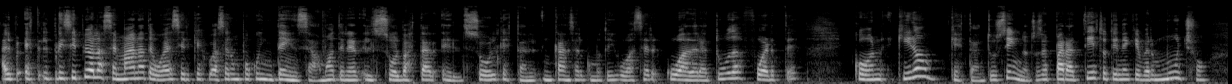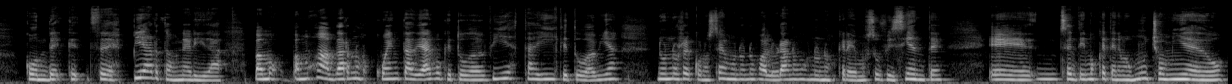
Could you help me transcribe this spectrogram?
Al este, el principio de la semana te voy a decir que va a ser un poco intensa. Vamos a tener el sol, va a estar el sol que está en cáncer, como te digo, va a ser cuadratura fuerte con Quirón que está en tu signo. Entonces para ti esto tiene que ver mucho con que se despierta una herida. Vamos, vamos a darnos cuenta de algo que todavía está ahí, que todavía no nos reconocemos, no nos valoramos, no nos creemos suficiente. Eh, sentimos que tenemos mucho miedo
